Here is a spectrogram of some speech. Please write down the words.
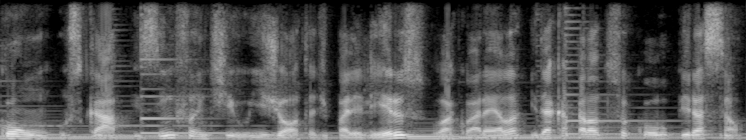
com os CAPs Infantil e J de Parelheiros, o Aquarela, e da Capela do Socorro Piração.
